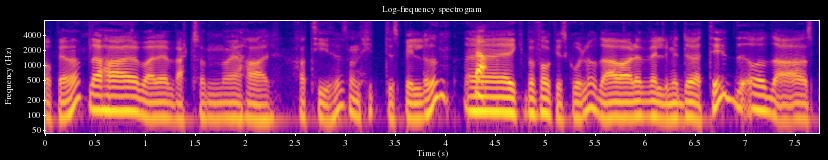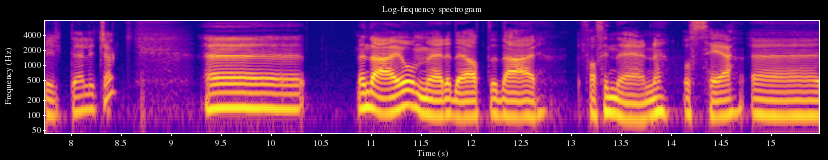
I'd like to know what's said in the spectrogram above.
opp igjennom. Det har bare vært sånn når jeg har hatt tid til sånn hyttespill og sånn. Eh, Ja. Jeg gikk på folkeskole, og da var det veldig mye dødtid, og da spilte jeg litt sjakk. Uh, men det er jo mer det at det er fascinerende å se uh,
